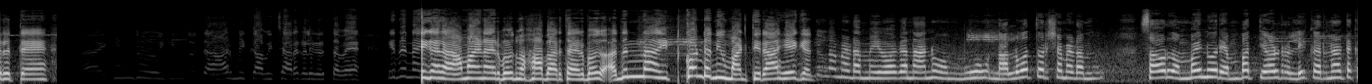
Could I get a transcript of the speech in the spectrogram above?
ಇರುತ್ತೆ ಆ, ಹಿಂದೂ ಹಿಂದೂ ಧಾರ್ಮಿಕ ವಿಚಾರಗಳಿರ್ತವೆ ಇದನ್ನ ಈಗ ರಾಮಾಯಣ ಇರ್ಬೋದು ಮಹಾಭಾರತ ಇರ್ಬೋದು ಅದನ್ನ ಇಟ್ಕೊಂಡು ನೀವು ಮಾಡ್ತೀರಾ? ಹೇಗೆ ಅದು? ಇಲ್ಲ ಮೇಡಮ್ ಇವಾಗ ನಾನು ಮೂ ನಲ್ವತ್ತು ವರ್ಷ ಮೇಡಮ್ ಸಾವಿರದ ಒಂಬೈನೂರ ಎಂಬತ್ತೇಳರಲ್ಲಿ ಕರ್ನಾಟಕ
